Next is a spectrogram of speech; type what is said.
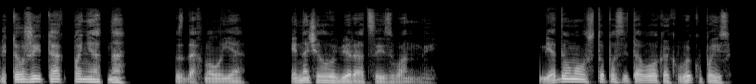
«Это уже и так понятно», Вздохнул я и начал выбираться из ванной. Я думал, что после того, как выкупаюсь,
